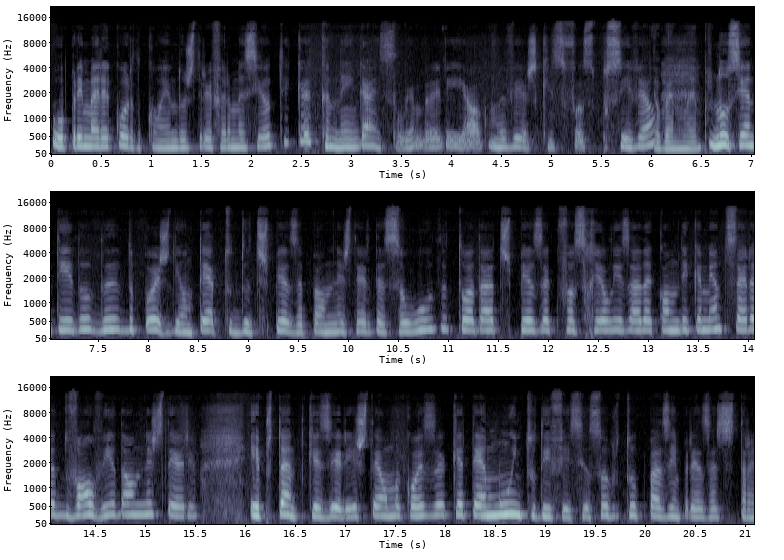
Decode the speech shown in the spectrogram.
o primeiro acordo com a indústria farmacêutica, que ninguém se lembraria alguma vez que isso fosse possível. Eu bem me lembro. No sentido de, depois de um teto de despesa para o Ministério da Saúde, toda a despesa que fosse realizada com medicamentos era devolvida ao Ministério. E, portanto, quer dizer, isto é uma coisa que até é muito difícil, sobretudo para as empresas estrangeiras,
